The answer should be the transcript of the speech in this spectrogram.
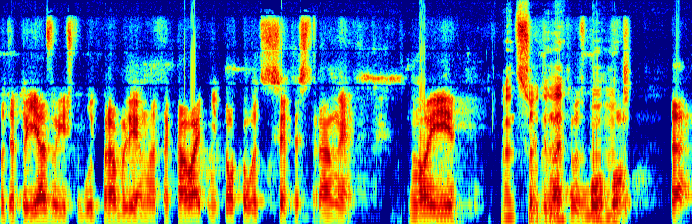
вот эту язву, если будет проблема, атаковать не только вот с этой стороны, но и отсюда, да? сбоку. Угу. Да.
